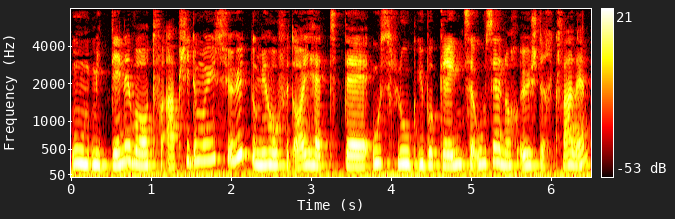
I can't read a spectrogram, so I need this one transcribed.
Und mit diesen Worten verabschieden wir uns für heute und wir hoffen, euch hat der Ausflug über die Grenzen raus nach Österreich gefallen.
